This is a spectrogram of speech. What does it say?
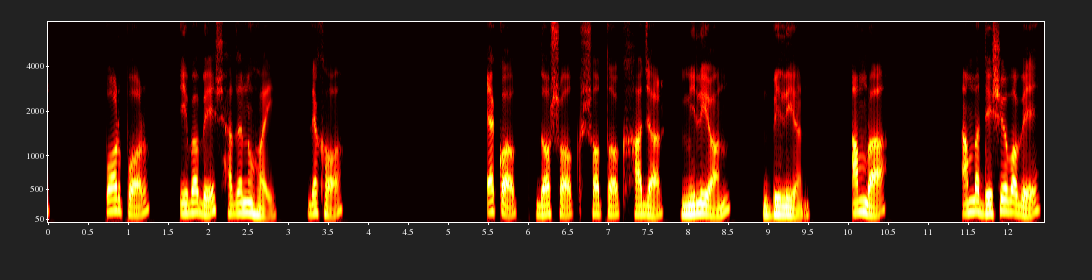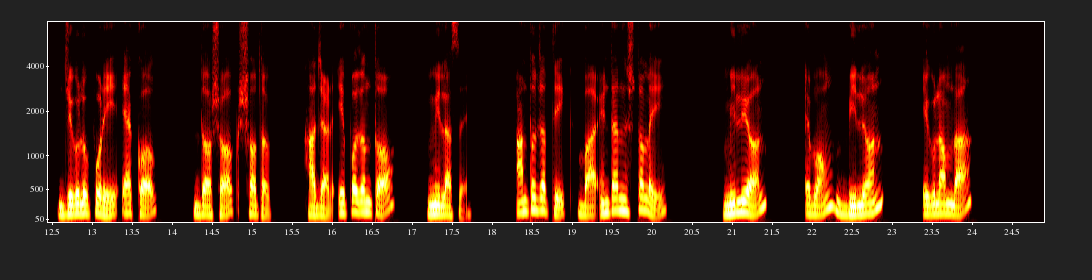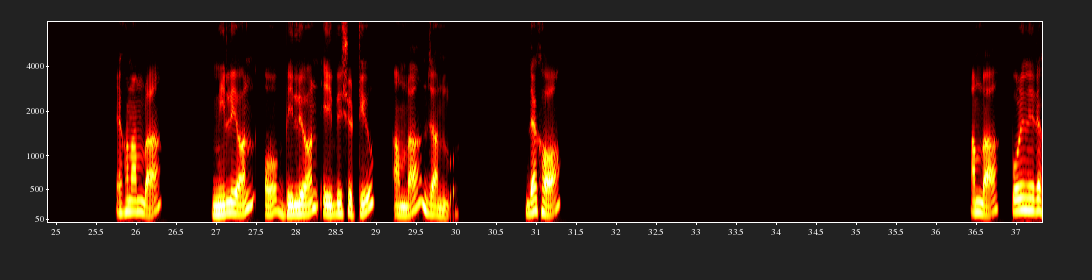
পরপর এভাবে সাজানো হয়। দেখো। একক, দশক, শতক, হাজার, মিলিয়ন, বিলিয়ন। আমরা আমরা দেশীয়ভাবে যেগুলো পড়ি, একক, দশক, শতক, হাজার, এ পর্যন্ত মিল আছে। আন্তর্জাতিক বা ইন্টারন্যাশনালে মিলিয়ন এবং বিলিয়ন এগুলো আমরা এখন আমরা মিলিয়ন ও বিলিয়ন এই বিষয়টিও আমরা জানব। দেখো। আমরা পড়ে নিয়ে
